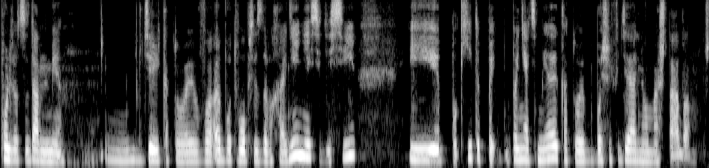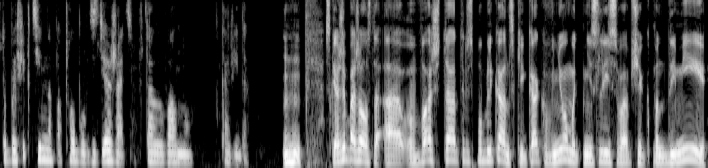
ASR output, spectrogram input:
пользоваться данными людей, которые в, работают в области здравоохранения, CDC, и какие-то принять меры, которые больше федерального масштаба, чтобы эффективно попробовать сдержать вторую волну ковида. Скажи, пожалуйста, а ваш штат республиканский, как в нем отнеслись вообще к пандемии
